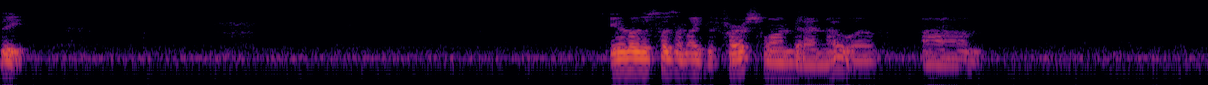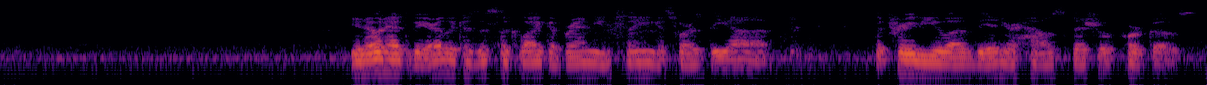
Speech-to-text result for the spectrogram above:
See. even though this wasn't like the first one that I know of, um, you know it had to be early because this looked like a brand new thing as far as the uh, the preview of the In Your House special report goes.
